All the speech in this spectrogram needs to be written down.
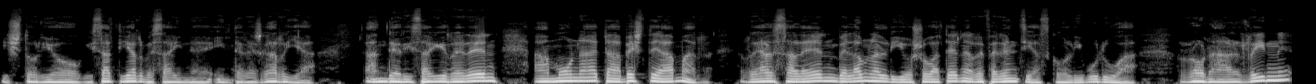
historio gizatiar bezain interesgarria. Ander Izagirreren Amona eta beste amar, realzaleen belaunaldi oso baten referentziazko liburua. Ronald Rin,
